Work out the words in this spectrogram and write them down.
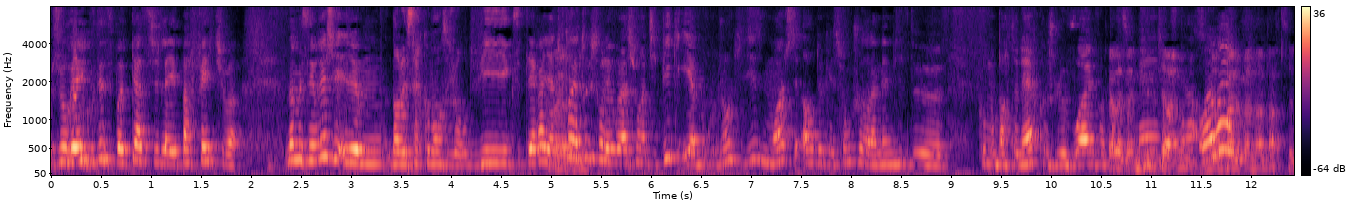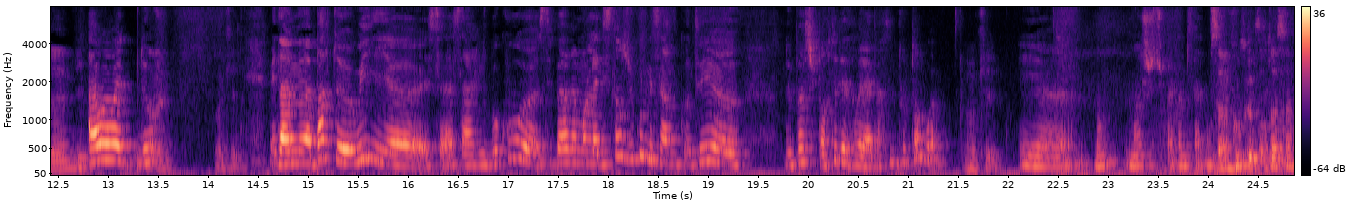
j'aurais écouté ce podcast si je l'avais pas fait, tu vois. Non, mais c'est vrai, j'ai, euh, dans les ça commence aujourd'hui, etc. Il y a Ouais, tout le des trucs sur les relations atypiques. Et il y a beaucoup de gens qui disent Moi, c'est hors de question que je sois dans la même ville de, que mon partenaire, que je le vois une fois Pas par la semaine. même ville carrément Ouais, ouais. pas le même appart, c'est la même ville Ah ouais, ouais, de Ah ouf. ouais. Ok. Mais dans le même appart, euh, oui, euh, ça, ça arrive beaucoup. euh, c'est pas vraiment de la distance du coup, mais c'est un côté euh, de pas supporter d'être avec la personne tout le temps, quoi. Ok. Et euh, non, moi je suis pas comme ça. donc- C'est un couple pour toi ça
